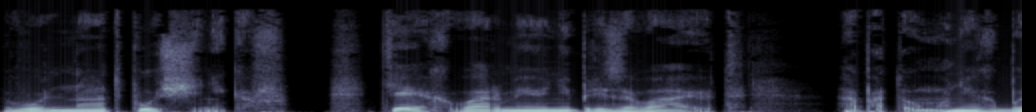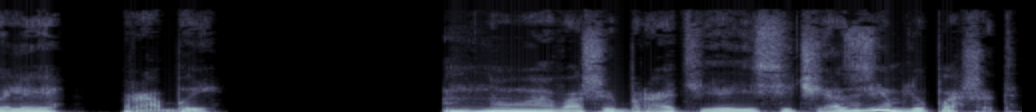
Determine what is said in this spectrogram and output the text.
вольноотпущенников. Тех в армию не призывают, а потом у них были рабы. «Ну, а ваши братья и сейчас землю пашут?»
